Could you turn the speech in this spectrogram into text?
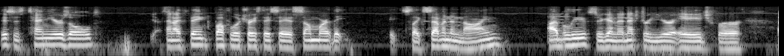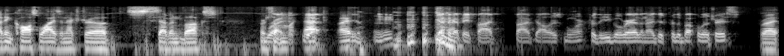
this is ten years old, Yes. and I think Buffalo Trace they say is somewhere that it's like seven to nine, I Mhm. believe. So you're getting an extra year age for I think cost wise an extra seven bucks or something like that, right? Yeah. hmm Yeah, I think I paid five five dollars more for the Eagle Rare than I did for the Buffalo Trace. Right.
